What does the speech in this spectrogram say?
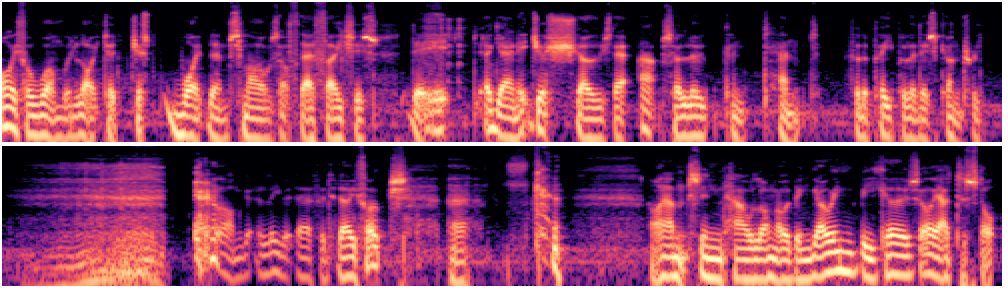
I, for one, would like to just wipe them smiles off their faces. It, again, it just shows their absolute contempt for the people of this country. I'm going to leave it there for today, folks. Uh, I haven't seen how long I've been going because I had to stop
